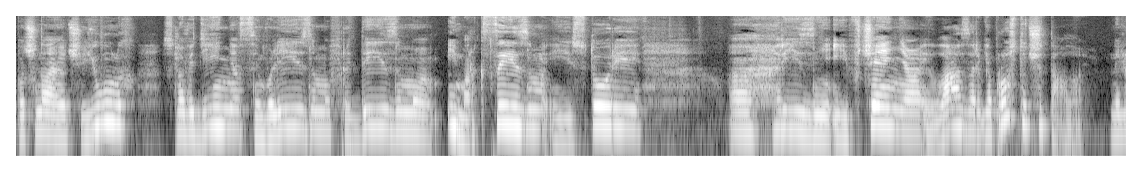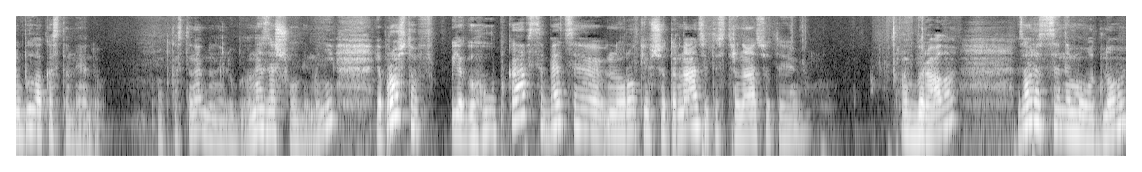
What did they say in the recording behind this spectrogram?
починаючи юнг, сновидіння, символізм, фрейдизм, і марксизм, і історії різні і вчення, і лазер. Я просто читала, не любила Кастанеду. От Кастанеду не любила. Не зайшов він мені. Я просто, як губка, в себе це ну, років 14 з 13 вбирала. Зараз це не модно.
